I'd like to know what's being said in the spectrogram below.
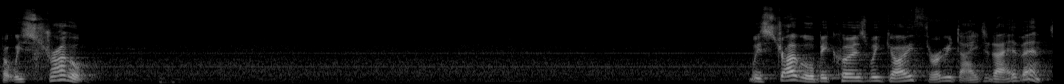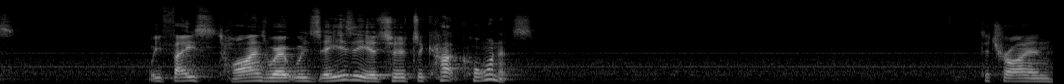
but we struggle. We struggle because we go through day to day events. We face times where it was easier to, to cut corners, to try and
